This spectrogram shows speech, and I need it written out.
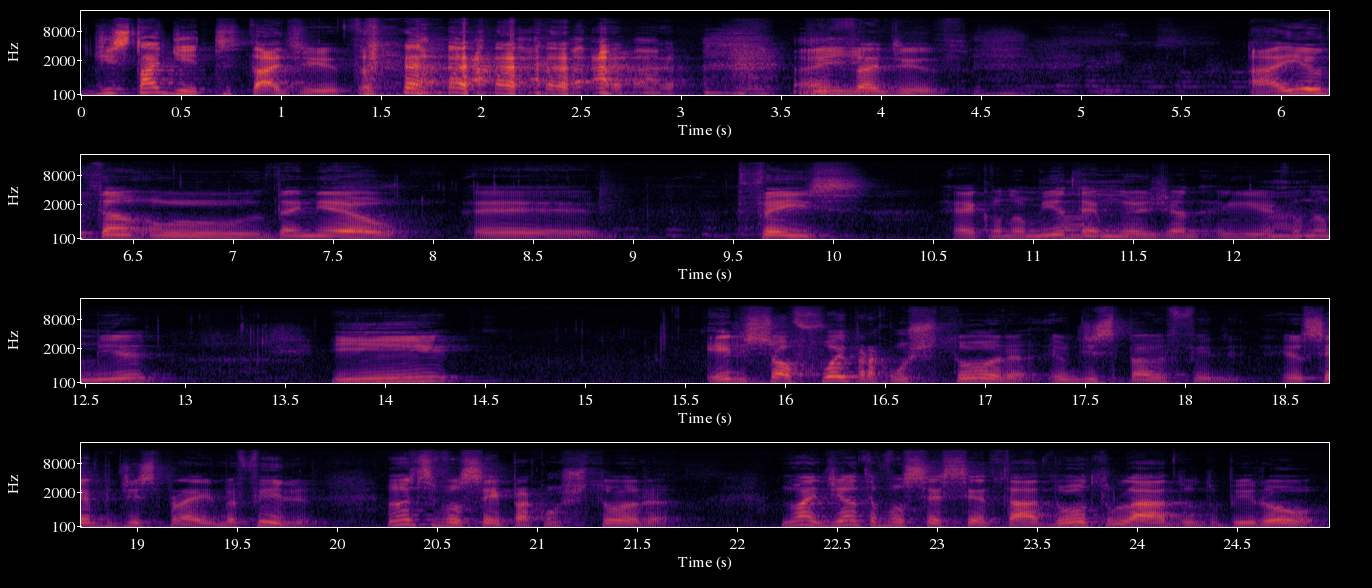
Diz tá dito. Está dito. Aí. Está dito. Aí então, o Daniel eh, fez economia, terminou em em economia, e ele só foi para a consultora, eu disse para meu filho, eu sempre disse para ele, meu filho, antes de você ir para a consultora, não adianta você sentar do outro lado do birô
